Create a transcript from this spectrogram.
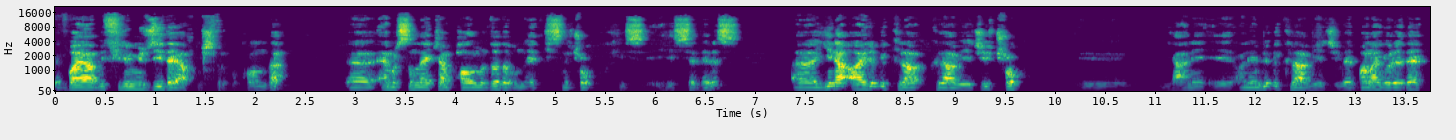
e, bayağı bir film müziği de yapmıştır bu konuda. E, Emerson Lake Palmer'da da bunun etkisini çok his, hissederiz. E, yine ayrı bir kla, klavyeci, çok e, yani e, önemli bir klavyeci ve bana göre de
